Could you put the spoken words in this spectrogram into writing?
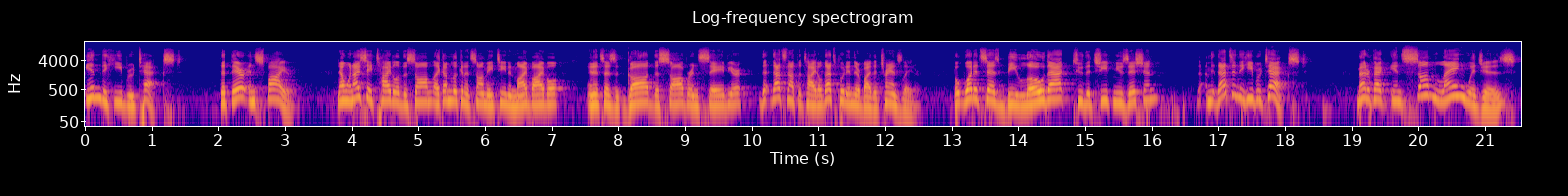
in the Hebrew text that they're inspired. Now, when I say title of the psalm, like I'm looking at Psalm 18 in my Bible, and it says God the sovereign Savior, th- that's not the title, that's put in there by the translator. But what it says below that to the chief musician, I mean, that's in the Hebrew text. Matter of fact, in some languages,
